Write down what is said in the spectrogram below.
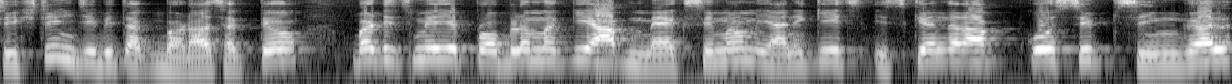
सिक्सटीन जी बी तक बढ़ा सकते हो बट इसमें ये प्रॉब्लम है कि आप मैक्सिमम यानी कि इसके अंदर आपको सिर्फ़ सिंगल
